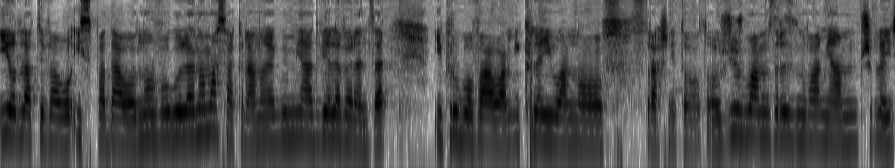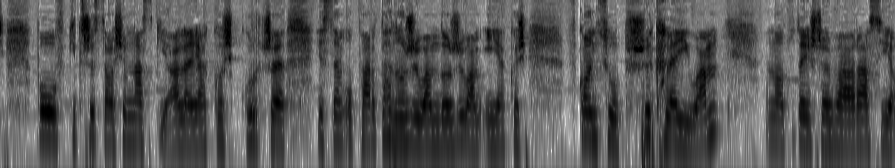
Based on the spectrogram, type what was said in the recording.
I odlatywało i spadało, no w ogóle no masakra, no jakbym miała dwie lewe ręce i próbowałam i kleiłam, no strasznie to, to już, już byłam zrezygnowana, miałam przykleić połówki 318, ale jakoś kurczę jestem uparta, dążyłam, dążyłam i jakoś w końcu przykleiłam. No tutaj jeszcze raz je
